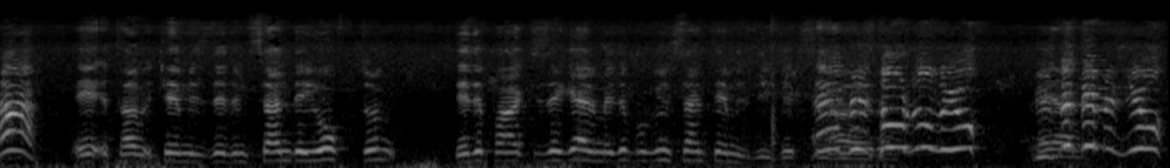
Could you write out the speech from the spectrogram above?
Ha, E, tabii temizledim sen de yoktun. Dedi Pakize gelmedi bugün sen temizleyeceksin e, ahırı. bizde orada yok. Bizde Yani. temiz yok.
